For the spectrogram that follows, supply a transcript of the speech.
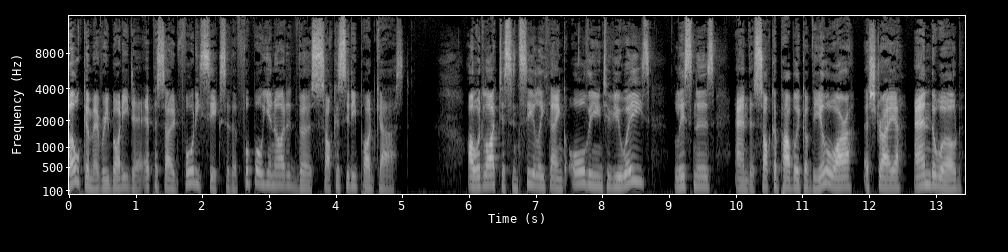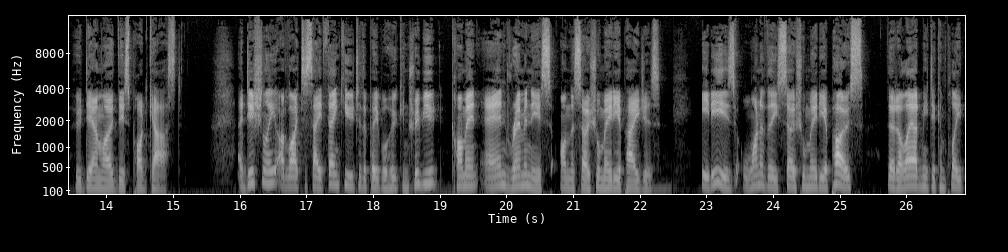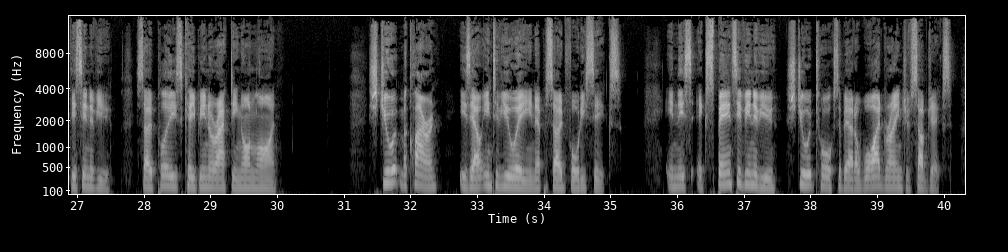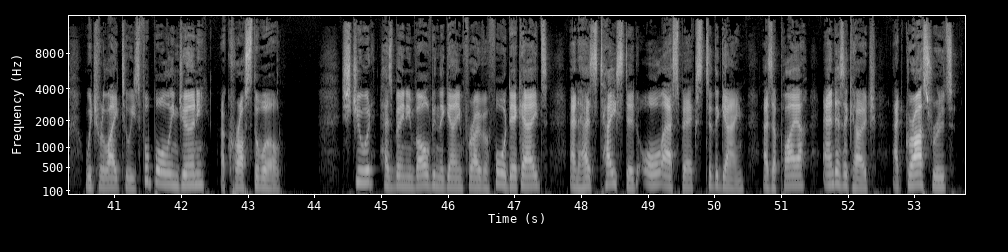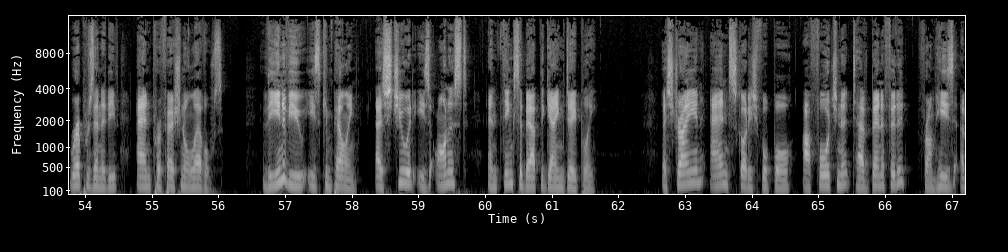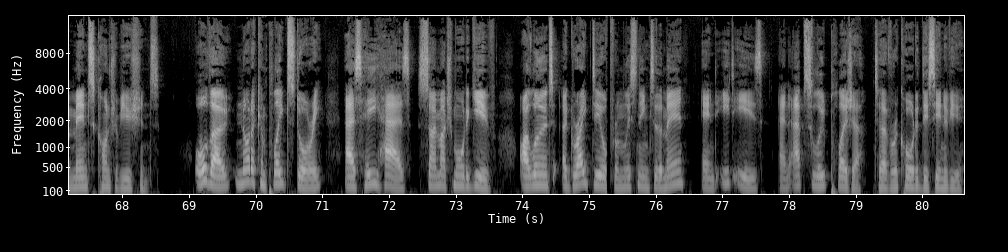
Welcome, everybody, to episode 46 of the Football United vs. Soccer City podcast. I would like to sincerely thank all the interviewees, listeners, and the soccer public of the Illawarra, Australia, and the world who download this podcast. Additionally, I'd like to say thank you to the people who contribute, comment, and reminisce on the social media pages. It is one of these social media posts that allowed me to complete this interview, so please keep interacting online. Stuart McLaren is our interviewee in episode 46. In this expansive interview, Stuart talks about a wide range of subjects, which relate to his footballing journey across the world. Stuart has been involved in the game for over four decades and has tasted all aspects to the game as a player and as a coach at grassroots, representative, and professional levels. The interview is compelling as Stuart is honest and thinks about the game deeply. Australian and Scottish football are fortunate to have benefited from his immense contributions. Although not a complete story, as he has so much more to give, I learnt a great deal from listening to the man, and it is an absolute pleasure to have recorded this interview.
